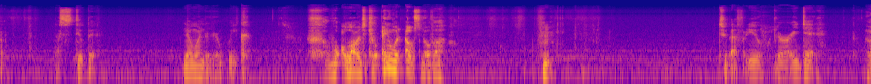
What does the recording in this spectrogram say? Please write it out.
That's stupid. No wonder you're weak. I allow you to kill anyone else, Nova. Hmm. Too bad for you. You're already dead.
